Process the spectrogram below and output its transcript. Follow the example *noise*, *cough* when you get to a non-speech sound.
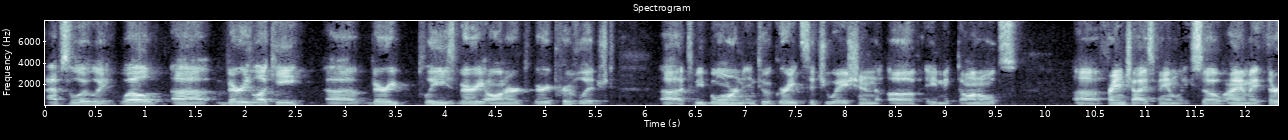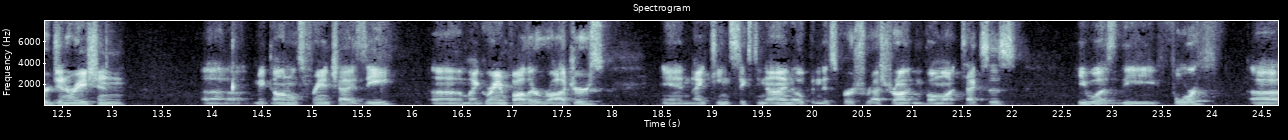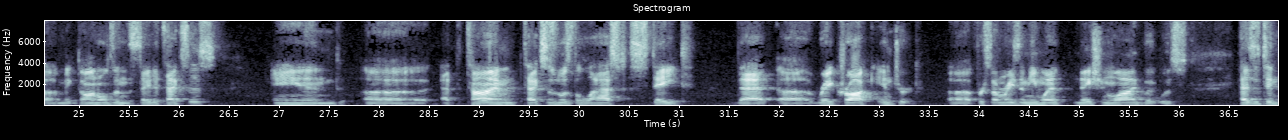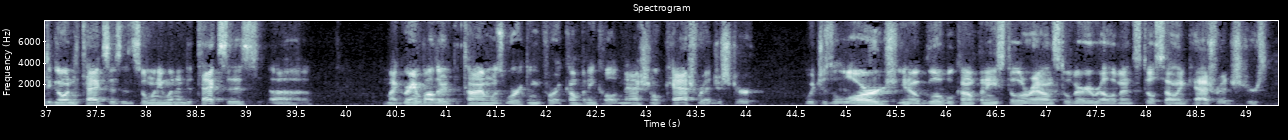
Absolutely. Well, uh, very lucky, uh, very pleased, very honored, very privileged uh, to be born into a great situation of a McDonald's uh, franchise family. So I am a third generation uh, McDonald's franchisee. my grandfather Rogers in 1969 opened his first restaurant in Beaumont, Texas. He was the fourth uh, McDonald's in the state of Texas. And uh, at the time, Texas was the last state that uh, Ray Kroc entered. Uh, for some reason, he went nationwide, but was hesitant to go into Texas. And so when he went into Texas, uh, my grandfather at the time was working for a company called National Cash Register, which is a large, you know, global company, still around, still very relevant, still selling cash registers.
